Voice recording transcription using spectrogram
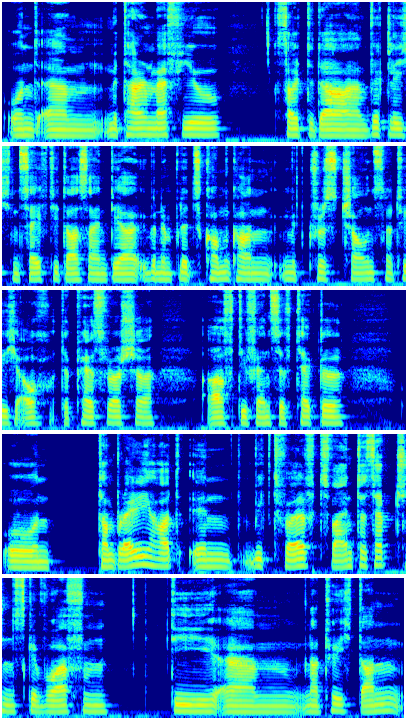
Und ähm, mit Tyron Matthew sollte da wirklich ein Safety da sein, der über den Blitz kommen kann. Mit Chris Jones natürlich auch der Pass Rusher auf Defensive Tackle. Und Tom Brady hat in Week 12 zwei Interceptions geworfen, die ähm, natürlich dann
